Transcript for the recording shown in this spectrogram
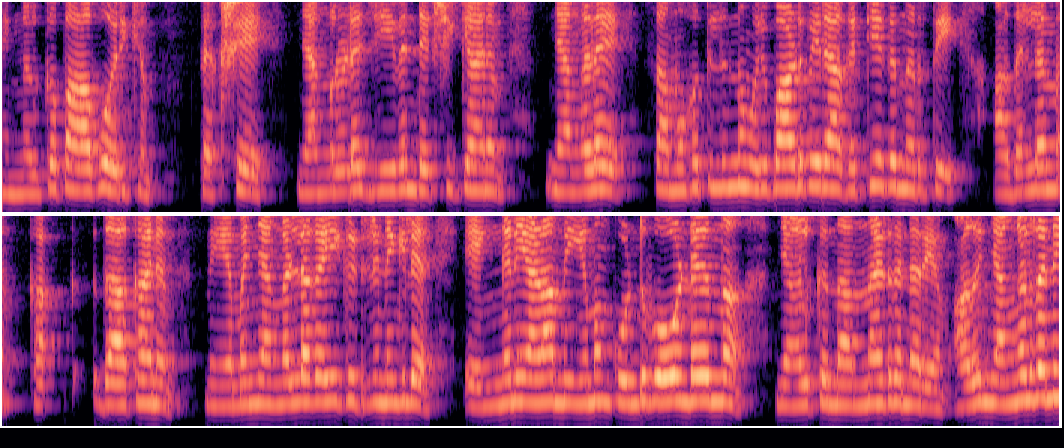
നിങ്ങൾക്ക് പാപമായിരിക്കും. പക്ഷേ ഞങ്ങളുടെ ജീവൻ രക്ഷിക്കാനും ഞങ്ങളെ സമൂഹത്തിൽ നിന്നും ഒരുപാട് പേര് അകറ്റിയൊക്കെ നിർത്തി. അതെല്ലാം ഇതാക്കാനും നിയമം ഞങ്ങളുടെ കയ്യിൽ കിട്ടിയിട്ടുണ്ടെങ്കിൽ എങ്ങനെയാണ് ആ നിയമം കൊണ്ടുപോകേണ്ടതെന്ന് ഞങ്ങൾക്ക് നന്നായിട്ട് തന്നെ അറിയാം. അത് ഞങ്ങൾ തന്നെ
